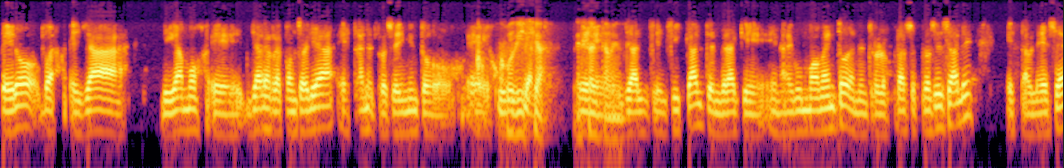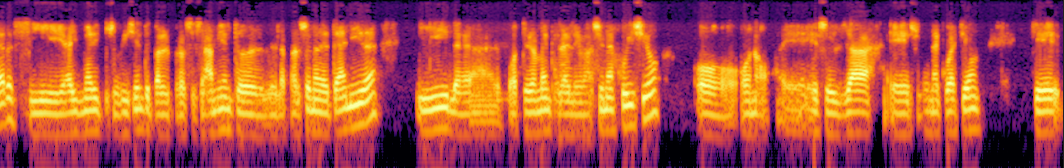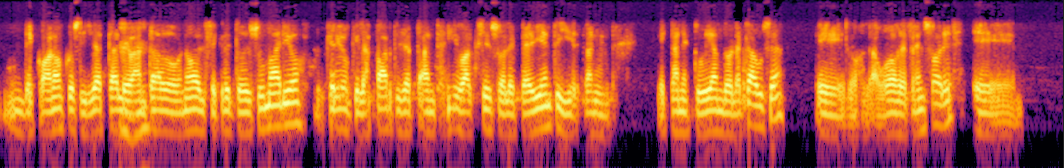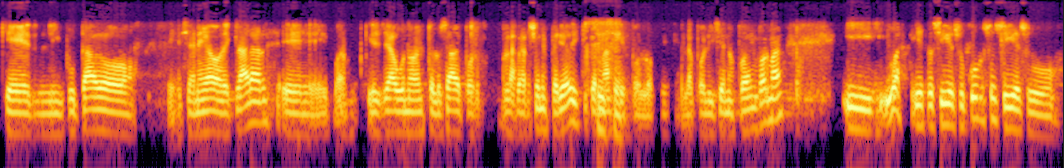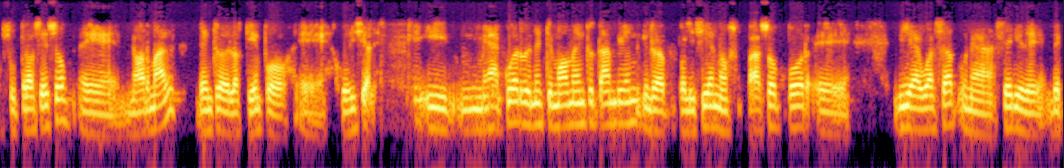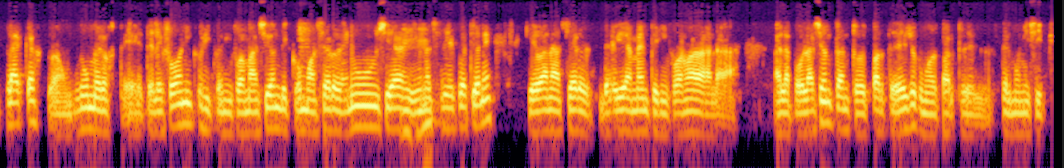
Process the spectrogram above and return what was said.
pero bueno ya digamos eh, ya la responsabilidad está en el procedimiento judicial. Eh, ya el, fiscal tendrá que en algún momento, dentro de los plazos procesales, establecer si hay mérito suficiente para el procesamiento de, la persona detenida y la, posteriormente la elevación a juicio o, o no. Eh, eso ya es una cuestión que desconozco si ya está levantado o no el secreto del sumario. Creo que las partes ya han tenido acceso al expediente y están están estudiando la causa, eh, los abogados defensores, eh, que el imputado eh, se ha negado a declarar, bueno, que ya uno esto lo sabe por las versiones periodísticas, más que por lo que la policía nos puede informar. Y, bueno, y esto sigue su curso, sigue su, su proceso normal dentro de los tiempos judiciales. Y me acuerdo en este momento también que la policía nos pasó por eh, vía WhatsApp una serie de, placas con números eh, telefónicos y con información de cómo hacer denuncias y una serie de cuestiones que van a ser debidamente informadas a la, a la población, tanto de parte de ellos como de parte del municipio.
